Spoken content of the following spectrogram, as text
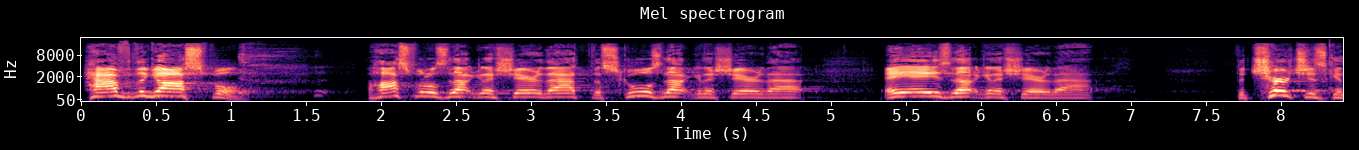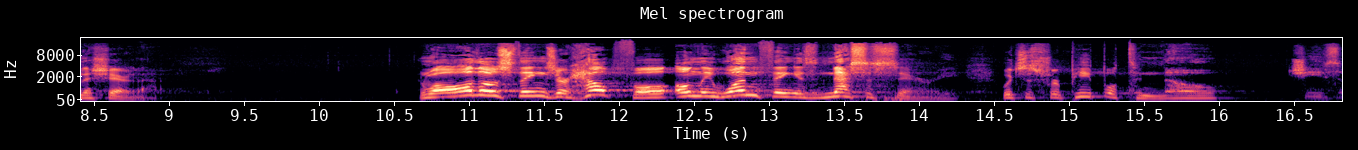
have the gospel. The hospital's not going to share that. The school's not going to share that. AA is not going to share that. The church is going to share that. And while all those things are helpful, only one thing is necessary, which is for people to know Jesus.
